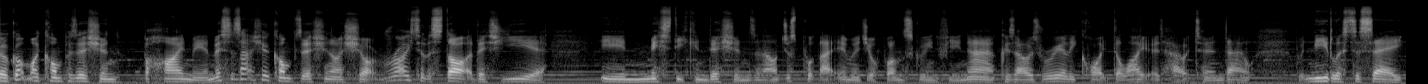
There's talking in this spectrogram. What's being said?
So I've got my composition behind me and this is actually a composition I shot right at the start of this year in misty conditions and I'll just put that image up on screen for you now because I was really quite delighted how it turned out. But needless to say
